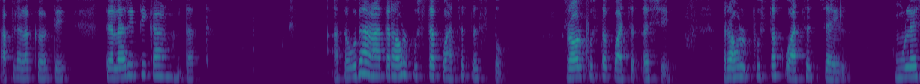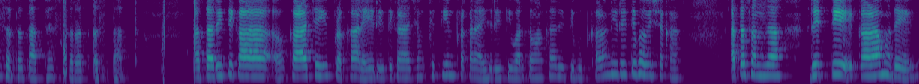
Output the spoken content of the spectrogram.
आपल्याला कळते. त्याला रीतिकाळ म्हणतात. आता उदाहरणार्थ राहुल पुस्तक वाचत असतो. राहुल पुस्तक वाचत असे. राहुल पुस्तक वाचत जाईल. मुले सतत अभ्यास करत असतात. आता रीतिकाळा काळाचेही प्रकार आहे. रीतिकाळाचे मुख्य तीन प्रकार आहेत. रीती वर्तमान काळ रीती भूतकाळ आणि रीती भविष्यकाळ आता समजा रीती काळामध्ये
